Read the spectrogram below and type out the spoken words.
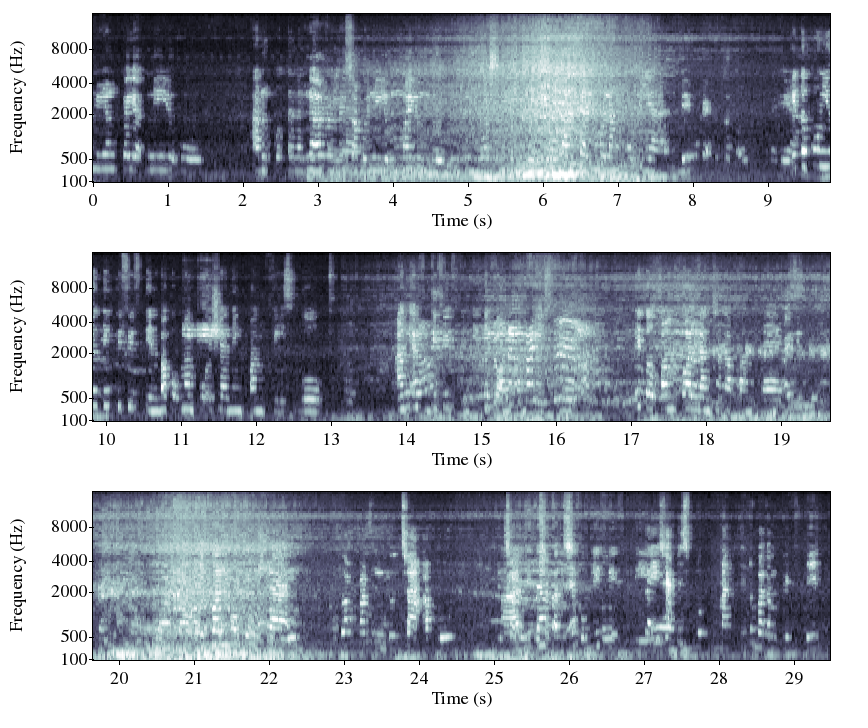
Ano yan kaya niyo ko? Ano po talaga Naralis yan? ako niyo may yung buwas niyo. Cancel mo lang po yan. Hindi mo kaya totoo. Ito pong UTP 15, bako man po siya ng pang Facebook. Ang FB 15, ito po ang pang Facebook. Ito, pang call lang, tsaka pang text. I-call mo po siya. Huwag patindot sa apo. Ah, di dapat Facebook FB to. Dahil sa 15. Facebook man, ito ba ang 15?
